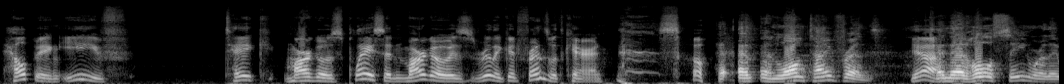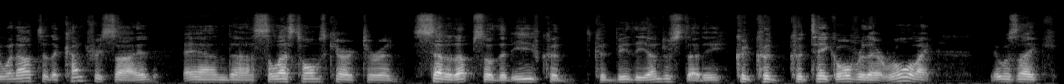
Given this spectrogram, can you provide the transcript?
helping Eve take Margot's place and Margot is really good friends with Karen. so and, and longtime friends. Yeah. And that whole scene where they went out to the countryside and uh, Celeste Holm's character had set it up so that Eve could could be the understudy, could could could take over that role. Like it was like,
